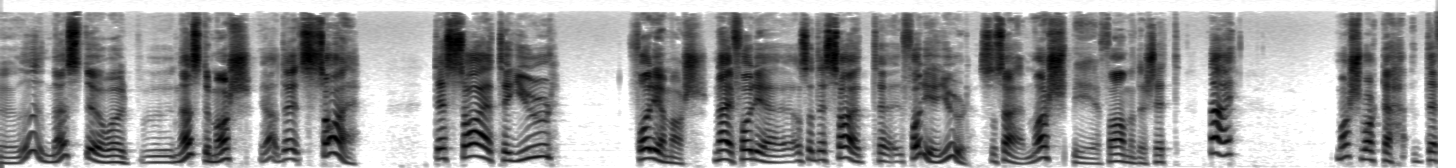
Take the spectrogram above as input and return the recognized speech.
Uh, neste år, neste mars Ja, det sa jeg! Det sa jeg til jul forrige mars. Nei, forrige Altså, det sa jeg til forrige jul. Så sa jeg mars blir faen meg det shit. Nei. Mars ble det,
